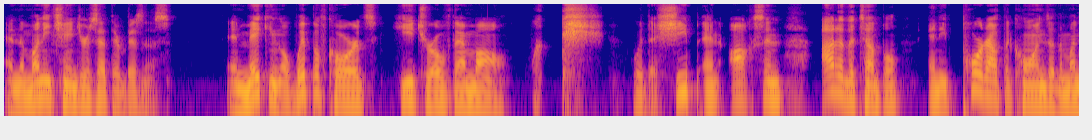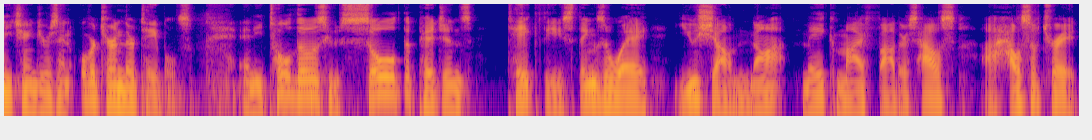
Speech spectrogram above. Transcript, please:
and the money changers at their business and making a whip of cords, he drove them all with the sheep and oxen out of the temple, and he poured out the coins of the money changers and overturned their tables. And he told those who sold the pigeons, Take these things away. You shall not make my father's house a house of trade.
